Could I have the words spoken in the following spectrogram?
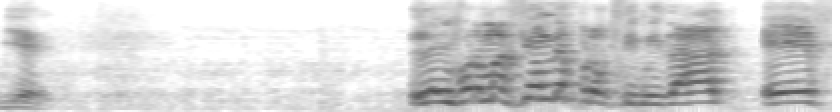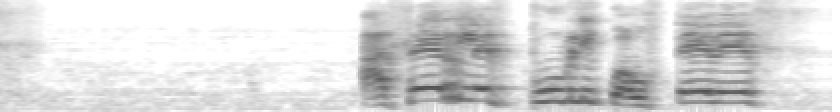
Bien. La información de proximidad es hacerles público a ustedes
